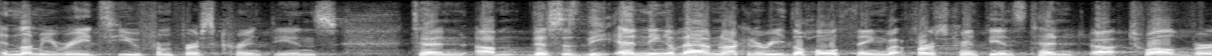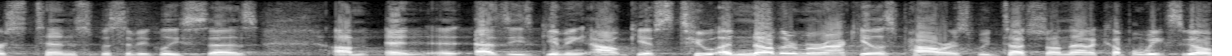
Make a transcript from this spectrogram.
and let me read to you from 1 Corinthians 10. Um, this is the ending of that. I'm not going to read the whole thing, but 1 Corinthians 10, uh, 12, verse 10 specifically says, um, and uh, as he's giving out gifts to another miraculous powers, we touched on that a couple weeks ago,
